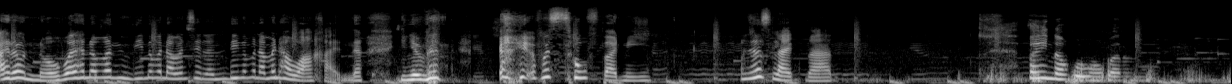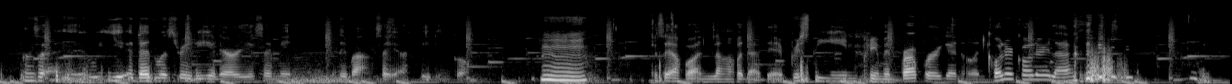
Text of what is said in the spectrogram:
I don't know, wala naman, hindi naman naman sila, hindi naman namin hawakan. Yun yung, but it was so funny. Just like that. Ay, naku, parang ang sa- y- that was really hilarious. I mean, di ba, ang saya, feeling ko. Hmm. Kasi ako, ano lang ako dati, pristine, prim and proper, ganun. Color-color lang.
